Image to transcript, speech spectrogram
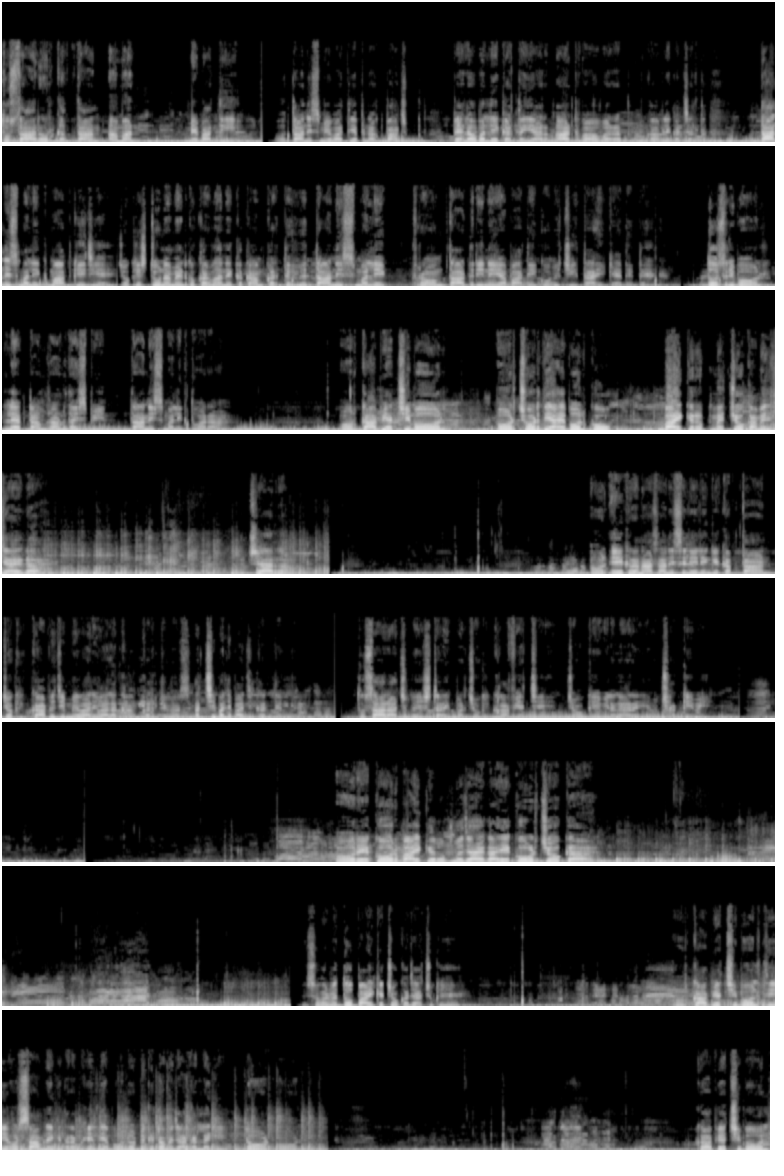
तुषार और कप्तान अमन मेवाती और दानिश मेवाती अपना पाँच पहला ओवर लेकर तैयार, आठवा ओवर मुकाबले का चलता। दानिश मलिक, माफ़ कीजिए, जो कि इस टूर्नामेंट को करवाने का काम करते हुए दानिश मलिक फ्रॉम दादरी ने आबादी को भी चीता ही कह देते हैं। दूसरी ball left arm round the spin Danish Malik द्वारा। और काफ़ी अच्छी बॉल और छोड़ दिया है बॉल को बाइक के रूप में चौका मिल जाएगा। चार रन। और एक रन आसानी से ले लेंगे कप्तान, जो कि काफ़ी जिम्मेवारी वाला काम करते हुए अच्छी बल्लेबाजी करते हुए। तुषार आ चुके हैं स्ट्राइक पर, जो कि काफ़ी अच्छे चौके भी लगा रहे हैं और छक्के भी। और एक और बाइक के रूप में जाएगा, एक और चौका। ओवर में दो बाइक चौका जा चुके हैं। और काफ़ी अच्छी बॉल थी और सामने की तरफ़ खेल दिया बॉल और विकेटों में जाकर लगी डॉट बॉल काफ़ी अच्छी बॉल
